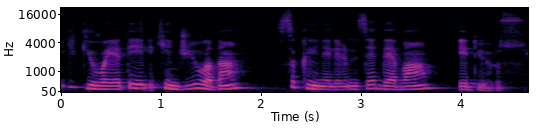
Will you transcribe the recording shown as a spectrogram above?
ilk yuvaya değil ikinci yuvadan sık iğnelerimize devam ediyoruz.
